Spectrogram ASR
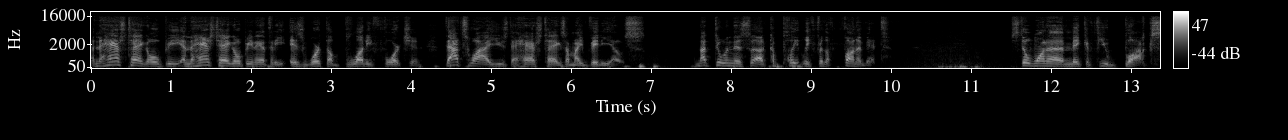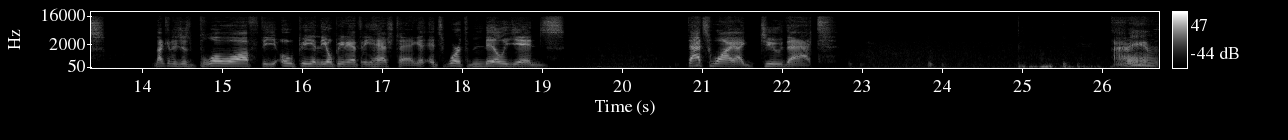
And the hashtag Opie and the hashtag Opie and Anthony is worth a bloody fortune. That's why I use the hashtags on my videos. I'm not doing this uh, completely for the fun of it still want to make a few bucks. I'm not going to just blow off the Opie and the Opie and Anthony hashtag. It's worth millions. That's why I do that. I mean,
